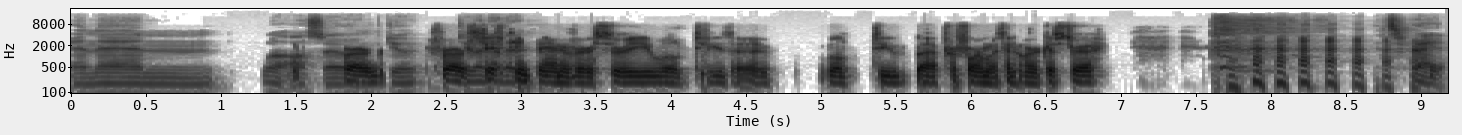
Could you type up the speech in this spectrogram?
and then we'll also For- do For our do another- fifteenth anniversary, we'll do the we'll do uh, perform with an orchestra. That's right.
